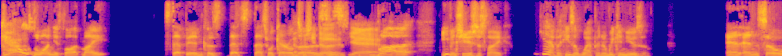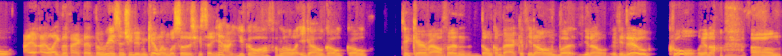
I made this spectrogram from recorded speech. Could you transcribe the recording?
Carol's yeah. the one you thought might step in because that's that's what Carol that's does. What does. Is, yeah. But even she's just like, yeah, but he's a weapon and we can use him. And and so I, I like the fact that the reason she didn't kill him was so that she said, yeah, you go off. I'm going to let you go. Go go. Take care of Alpha and don't come back if you don't. But you know, if you do, cool. You know. Um,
